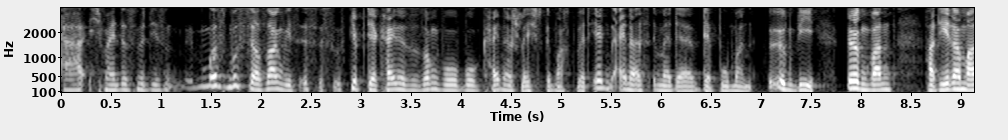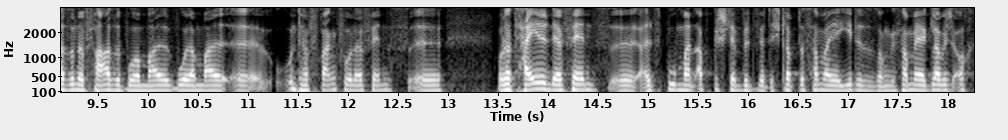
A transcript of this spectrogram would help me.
Ja, ich meine, das mit diesem, muss, muss ja auch sagen, wie es ist. Es, gibt ja keine Saison, wo, wo keiner schlecht gemacht wird. Irgendeiner ist immer der, der Buhmann. Irgendwie. Irgendwann hat jeder mal so eine Phase, wo er mal, wo er mal äh, unter Frankfurter Fans äh, oder Teilen der Fans äh, als Buhmann abgestempelt wird. Ich glaube, das haben wir ja jede Saison. Das haben wir ja, glaube ich, auch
